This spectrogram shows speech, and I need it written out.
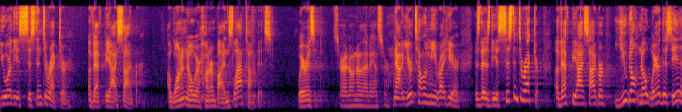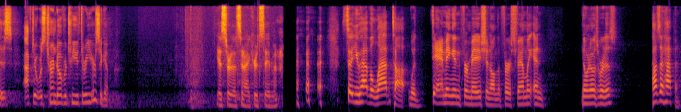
You are the assistant director of FBI Cyber. I want to know where Hunter Biden's laptop is. Where is it? Sir, I don't know that answer. Now, you're telling me right here is that as the assistant director of FBI Cyber, you don't know where this is after it was turned over to you three years ago. Yes, sir, that's an accurate statement. so you have a laptop with damning information on the first family, and no one knows where it is? How's that happen?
